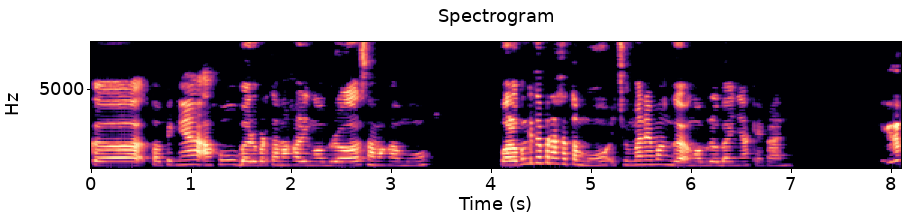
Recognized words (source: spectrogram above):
ke topiknya, aku baru pertama kali ngobrol sama kamu. Walaupun kita pernah ketemu, cuman emang nggak ngobrol banyak ya kan? Gitu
